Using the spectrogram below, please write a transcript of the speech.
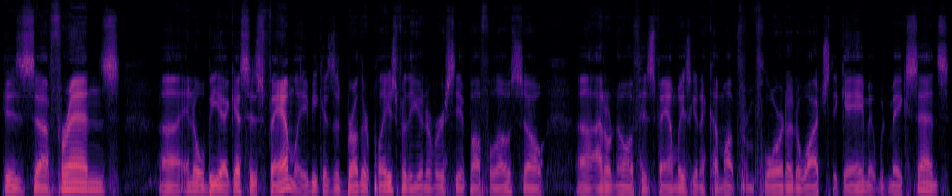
his uh, friends. Uh, and it will be, I guess, his family because his brother plays for the University of Buffalo. So uh, I don't know if his family is going to come up from Florida to watch the game. It would make sense.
